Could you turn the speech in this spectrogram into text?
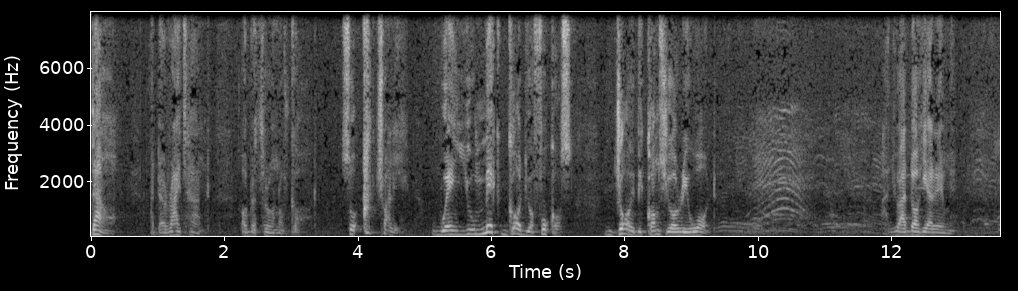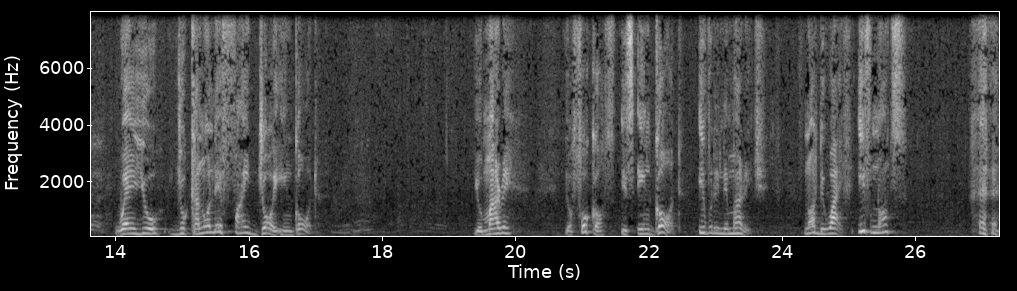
down at the right hand of the throne of God. So actually, when you make God your focus, joy becomes your reward. You are not hearing me. When you you can only find joy in God. You marry, your focus is in God, even in the marriage, not the wife. If not,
